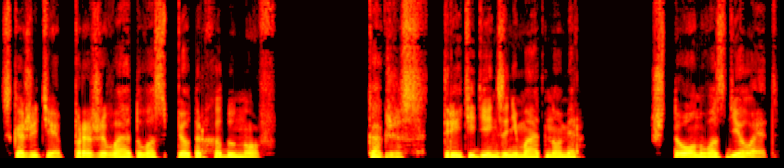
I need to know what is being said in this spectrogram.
«Скажите, проживает у вас Петр Ходунов?» «Как же-с, третий день занимает номер». «Что он у вас делает?»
